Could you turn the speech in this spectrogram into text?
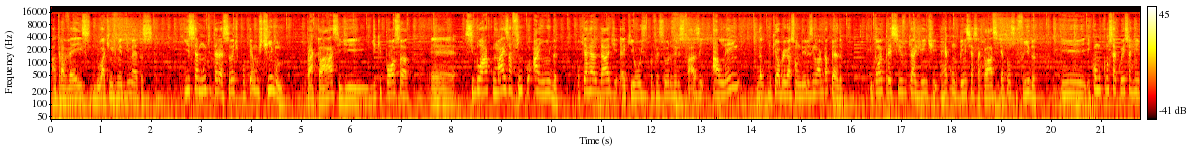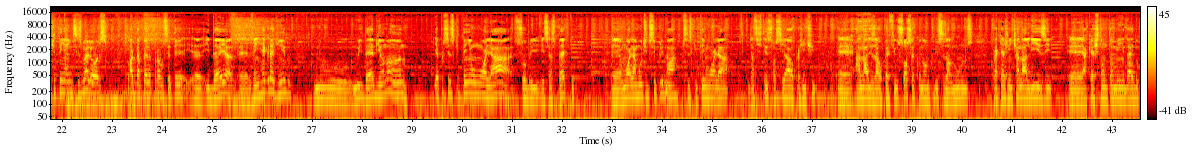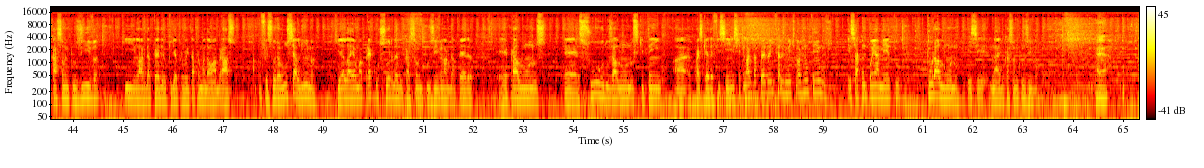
através do atingimento de metas. Isso é muito interessante porque é um estímulo para a classe de, de que possa é, se doar com mais afinco ainda. Porque a realidade é que hoje os professores eles fazem além da, do que é a obrigação deles em Lago da Pedra. Então é preciso que a gente recompense essa classe que é tão sofrida e, e como consequência a gente tenha índices melhores. Lago da Pedra, para você ter é, ideia, é, vem regredindo no, no IDEB ano a ano e é preciso que tenha um olhar sobre esse aspecto, é, um olhar multidisciplinar, preciso que tenha um olhar de assistência social para a gente é, analisar o perfil socioeconômico desses alunos, para que a gente analise é, a questão também da educação inclusiva, que em Lago da Pedra eu queria aproveitar para mandar um abraço à professora Lúcia Lima, que ela é uma precursora da educação inclusiva em Lago da Pedra, é, para alunos é, surdos, alunos que têm ah, quaisquer deficiência. Em Lago da Pedra, infelizmente, nós não temos esse acompanhamento por aluno esse, na educação inclusiva. É.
